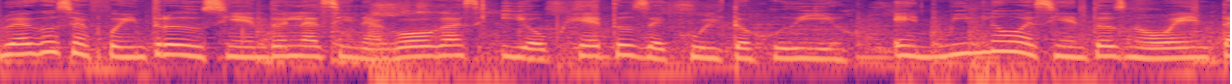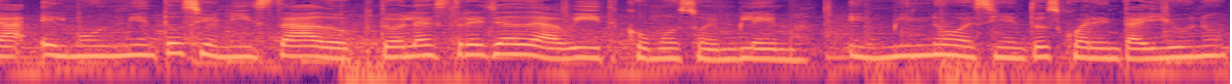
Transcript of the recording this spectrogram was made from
Luego se fue introduciendo en las sinagogas y objetos de culto judío. En 1990, el movimiento sionista adoptó la estrella de David como su emblema. En 1941,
